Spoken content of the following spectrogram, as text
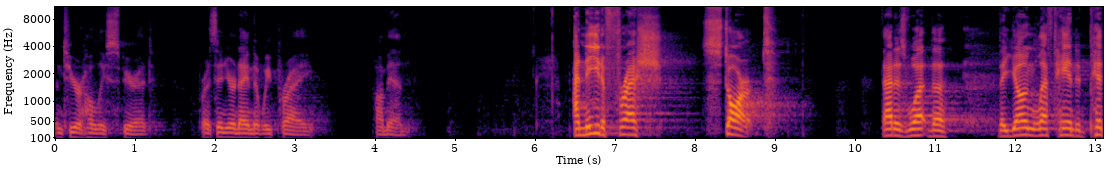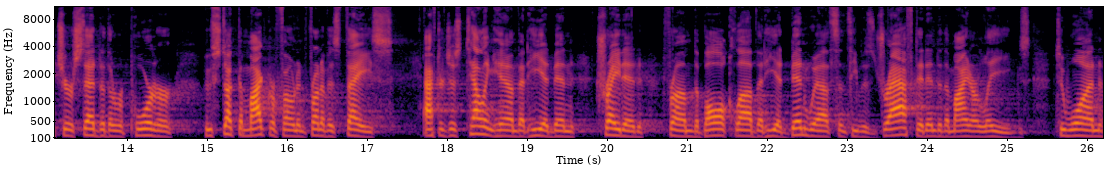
and to your Holy Spirit. For it's in your name that we pray. Amen. I need a fresh start. That is what the, the young left handed pitcher said to the reporter who stuck the microphone in front of his face after just telling him that he had been traded from the ball club that he had been with since he was drafted into the minor leagues to one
